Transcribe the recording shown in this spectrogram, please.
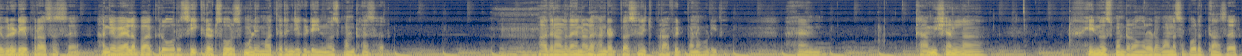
எவ்ரிடே ப்ராசஸை அங்கே வேலை பார்க்குற ஒரு சீக்ரெட் சோர்ஸ் மூலிமா தெரிஞ்சுக்கிட்டு இன்வெஸ்ட் பண்ணுறேன் சார் அதனால தான் என்னால் ஹண்ட்ரட் பர்சன்டேஜ் ப்ராஃபிட் பண்ண முடியுது. அண்ட் கமிஷன்லாம் இன்வெஸ்ட் பண்ணுறவங்களோட மனசை பொறுத்து தான் சார்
